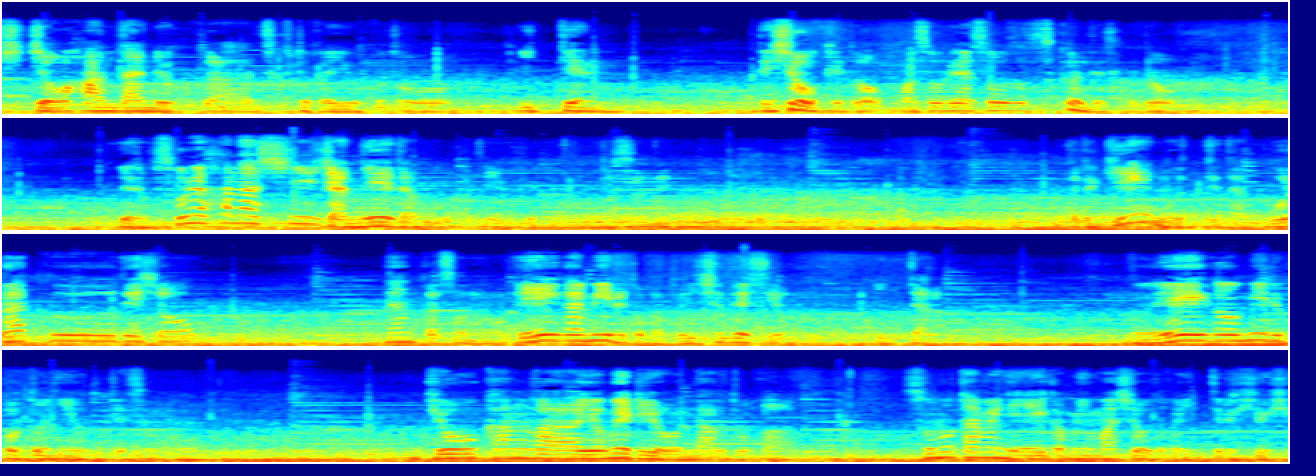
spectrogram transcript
主張判断力がつくとかいうことを言ってんでしょうけど、まあ、それは想像つくんですけどいやでもそういう話じゃねえだろうっていうふうに思いますよね。だってゲーム娯楽でしょ？なんかその映画見るとかと一緒ですよ。言ったら。映画を見ることによってその行間が読めるようになるとかそのために映画見ましょうとか言ってる人一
